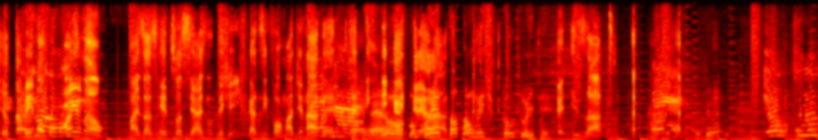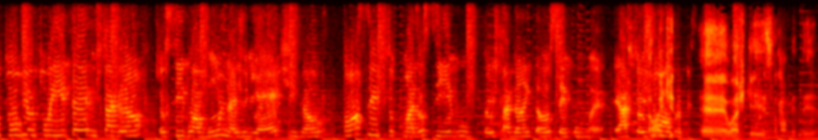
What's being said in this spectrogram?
Eu também não acompanho, não. Mas as redes sociais não deixam a gente ficar desinformado de nada. É, é, eu acompanho totalmente pelo Twitter. Exato. É. Eu, o YouTube, o Twitter, o Instagram, eu sigo alguns, né, Juliette, então não assisto, mas eu sigo pelo Instagram, então eu sei como é. Eu acho que é o então, João, gente, É, eu acho que é esse o nome dele.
